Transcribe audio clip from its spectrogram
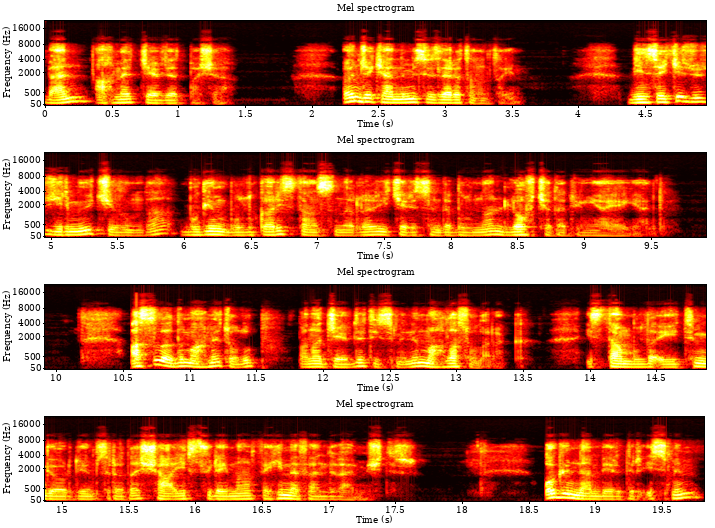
Ben Ahmet Cevdet Paşa. Önce kendimi sizlere tanıtayım. 1823 yılında bugün Bulgaristan sınırları içerisinde bulunan Lofça'da dünyaya geldim. Asıl adım Ahmet olup bana Cevdet ismini mahlas olarak İstanbul'da eğitim gördüğüm sırada şair Süleyman Fehim Efendi vermiştir. O günden beridir ismim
